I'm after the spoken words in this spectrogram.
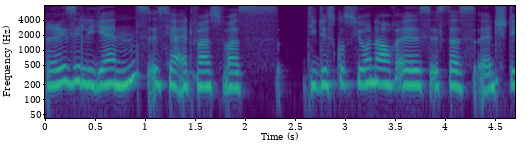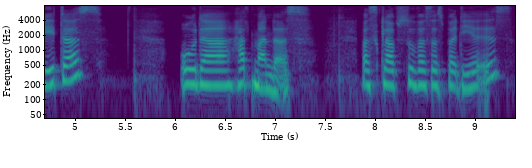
Resilienz ist ja etwas, was die Diskussion auch ist, ist das, entsteht das oder hat man das? Was glaubst du, was das bei dir ist?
